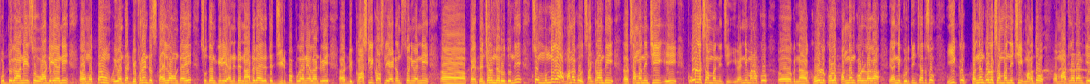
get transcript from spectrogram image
ఫుడ్ కానీ సో వాటి కానీ మొత్తం ఇవంతా డిఫరెంట్ స్టైల్లో ఉంటాయి. సో దానికి అంటే నాటుగా ఏదైతే జీడిపప్పు కానీ అలాంటివి కాస్ట్లీ కాస్ట్లీ ఐటమ్స్తో ఇవన్నీ పెంచడం జరుగుతుంది. సో ముందుగా మనకు సంక్రాంతి సంబంధించి ఈ కోళ్ళకు సంబంధించి ఇవన్నీ మనకు కోళ్ళు కోళ్ళ పందెం కోళ్ళగా ఇవన్నీ గుర్తించారు. సో ఈ పందెం కోళ్ళకు సంబంధించి మనతో ఆ, మాట్లాడడానికి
